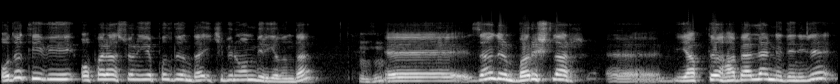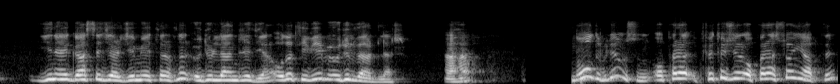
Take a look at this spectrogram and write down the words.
Oda TV operasyonu yapıldığında 2011 yılında hı hı. E, zannediyorum Barışlar e, yaptığı haberler nedeniyle yine gazeteciler cemiyet tarafından ödüllendirildi. Yani Oda TV'ye bir ödül verdiler. Aha. Ne oldu biliyor musun? Opera, FETÖ'cüler operasyon yaptı.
